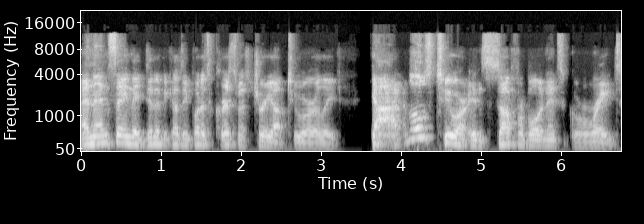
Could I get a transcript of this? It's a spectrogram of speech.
and then saying they did it because he put his Christmas tree up too early. God, those two are insufferable, and it's great.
